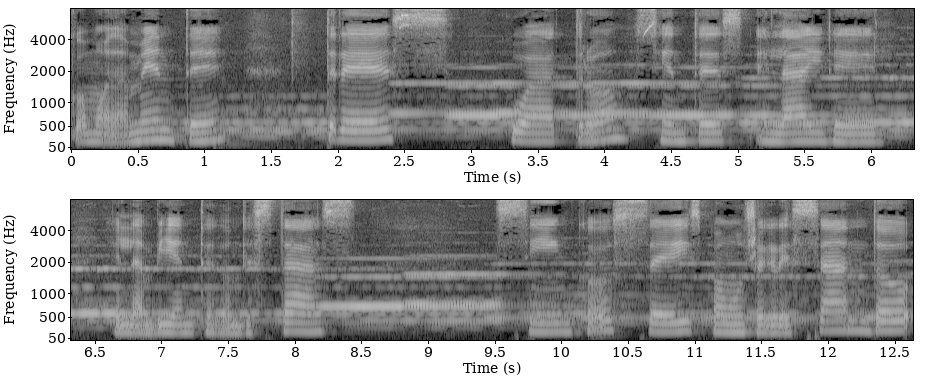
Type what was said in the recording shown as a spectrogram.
cómodamente. Tres, cuatro, sientes el aire, el ambiente donde estás. Cinco, seis, vamos regresando.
